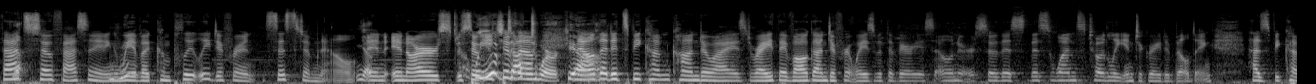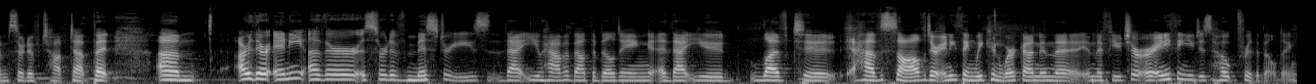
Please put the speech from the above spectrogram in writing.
That's so fascinating. Mm-hmm. We have a completely different system now yep. in in our so we each of them work, yeah. now that it's become condoized, right? They've all gone different ways with the various owners. So this this once totally integrated building has become sort of chopped up. But um, are there any other sort of mysteries that you have about the building that you'd love to have solved, or anything we can work on in the in the future, or anything you just hope for the building?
